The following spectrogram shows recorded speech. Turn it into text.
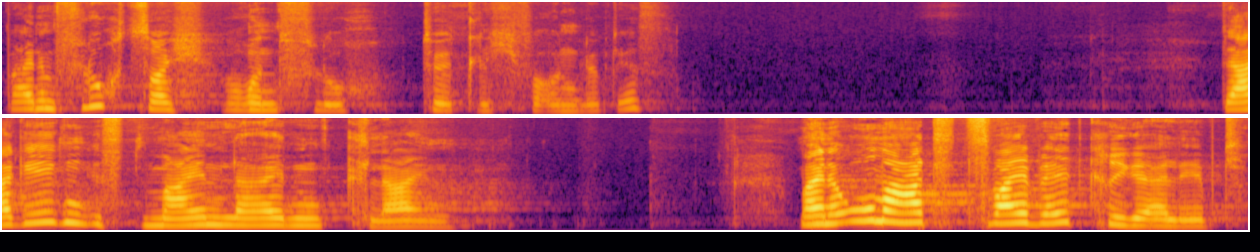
bei einem Flugzeugrundflug tödlich verunglückt ist? Dagegen ist mein Leiden klein. Meine Oma hat zwei Weltkriege erlebt.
